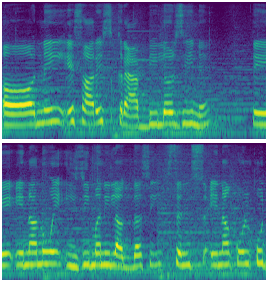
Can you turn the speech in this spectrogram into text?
ਅ, ਨਹੀਂ ਇਹ ਸਾਰੇ ਸਕ੍ਰੈਪ ਡੀਲਰਸ ਹੀ ਨੇ। ਤੇ ਇਹਨਾਂ ਨੂੰ ਇਹ ਈਜ਼ੀ ਮਨੀ ਲੱਗਦਾ ਸੀ ਸਿੰਸ ਇਹਨਾਂ ਕੋਲ ਕੁਝ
